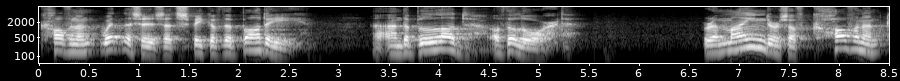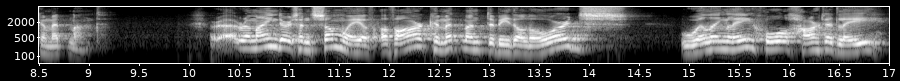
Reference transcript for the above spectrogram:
Covenant witnesses that speak of the body and the blood of the Lord. Reminders of covenant commitment Uh, reminders in some way of, of our commitment to be the Lord's, willingly, wholeheartedly,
